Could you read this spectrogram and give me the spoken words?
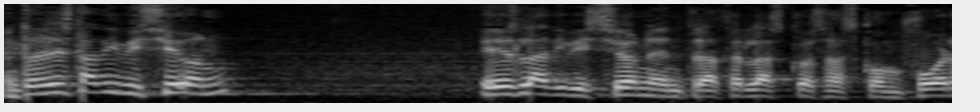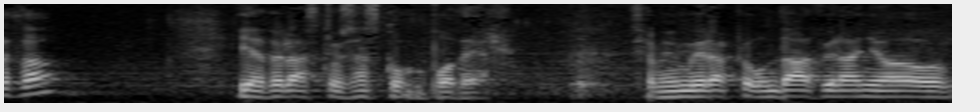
Entonces, esta división es la división entre hacer las cosas con fuerza y hacer las cosas con poder. Si a mí me hubieras preguntado hace un año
